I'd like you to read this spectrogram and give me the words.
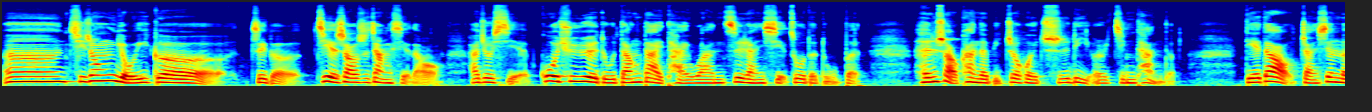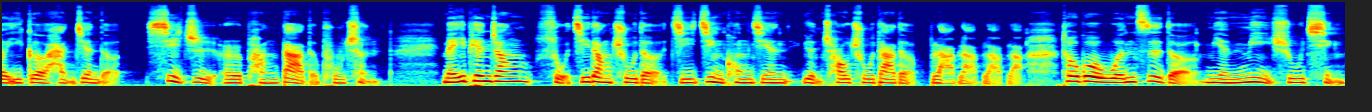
嗯，其中有一个这个介绍是这样写的哦。他就写过去阅读当代台湾自然写作的读本，很少看得比这回吃力而惊叹的。跌到展现了一个罕见的细致而庞大的铺陈，每一篇章所激荡出的极尽空间，远超出他的 blah blah blah blah。透过文字的绵密抒情，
